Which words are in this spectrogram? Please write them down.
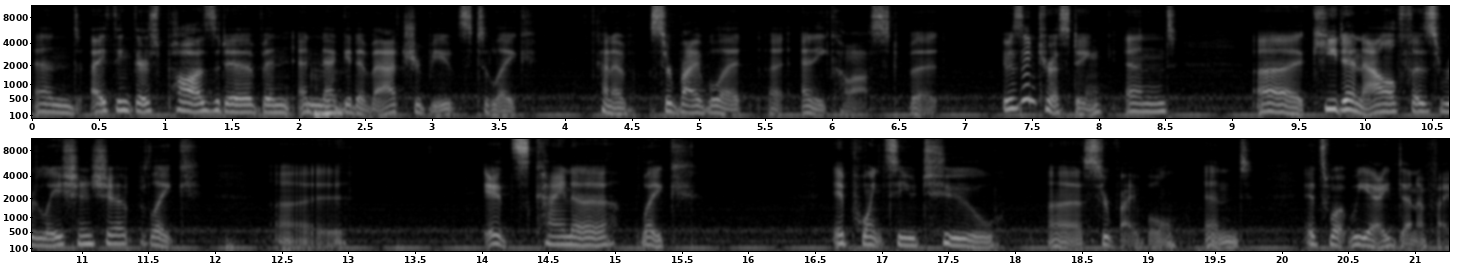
And I think there's positive and, and negative attributes to like kind of survival at, at any cost. But it was interesting. And uh, and Alpha's relationship, like, uh, it's kind of like it points you to uh, survival, and it's what we identify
